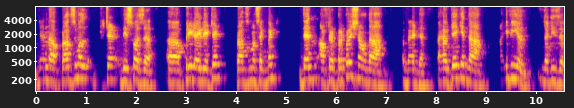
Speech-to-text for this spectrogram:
then the proximal, this was uh, uh, pre-dilated proximal segment. Then after preparation of the bed, I have taken the IVL, that is uh,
